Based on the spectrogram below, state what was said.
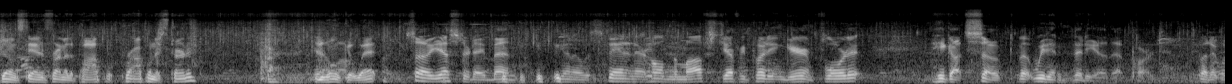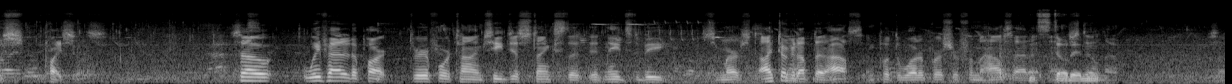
Don't stand in front of the pop, prop when it's turning. You won't get wet. So yesterday, Ben, you know, was standing there holding the muffs. Jeffrey put it in gear and floored it. He got soaked, but we didn't video that part. But it was priceless. So we've had it apart three or four times. He just thinks that it needs to be submerged. I took it up to the house and put the water pressure from the house at it. It still didn't. Still no. So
